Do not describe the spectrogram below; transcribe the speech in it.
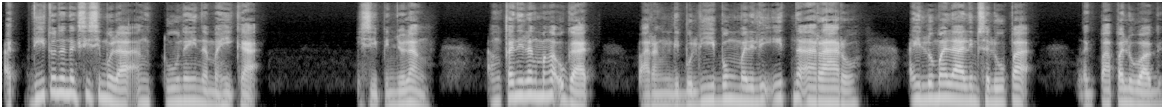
At dito na nagsisimula ang tunay na mahika. Isipin nyo lang, ang kanilang mga ugat, parang libu-libong maliliit na araro, ay lumalalim sa lupa, nagpapaluwag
